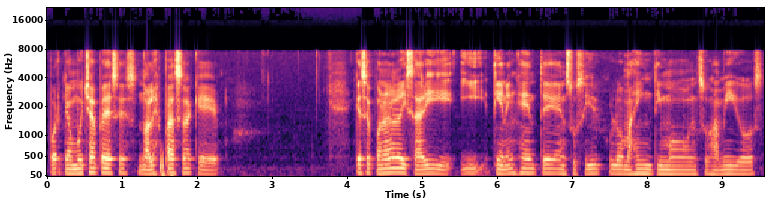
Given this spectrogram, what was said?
Porque muchas veces no les pasa que que se ponen a analizar y, y, tienen gente en su círculo más íntimo, en sus amigos,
